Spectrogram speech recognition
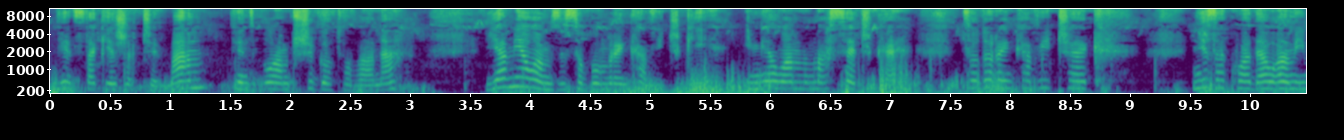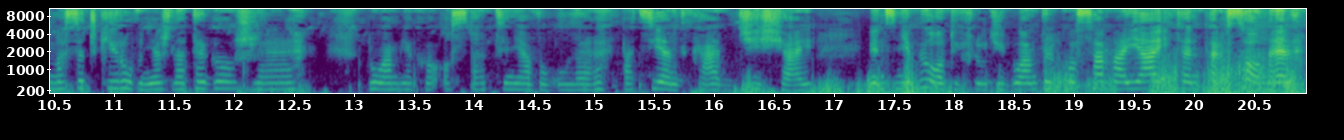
więc takie rzeczy mam, więc byłam przygotowana. Ja miałam ze sobą rękawiczki i miałam maseczkę. Co do rękawiczek, nie zakładałam i maseczki również, dlatego że byłam jako ostatnia w ogóle pacjentka dzisiaj, więc nie było tych ludzi, byłam tylko sama ja i ten personel.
